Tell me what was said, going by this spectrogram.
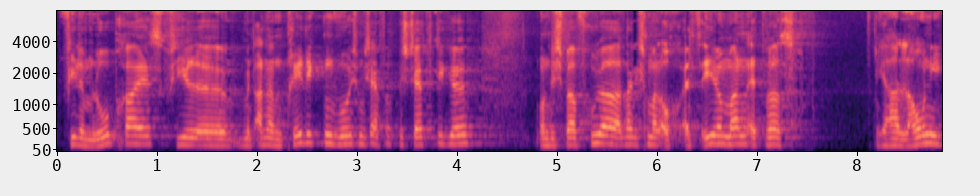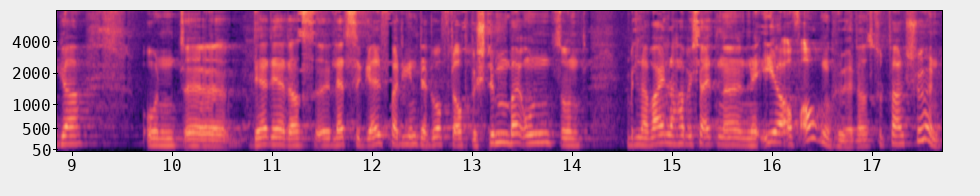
viel im Lobpreis, viel äh, mit anderen Predigten, wo ich mich einfach beschäftige. Und ich war früher, sage ich mal, auch als Ehemann etwas ja, launiger. Und äh, der, der das äh, letzte Geld verdient, der durfte auch bestimmen bei uns. Und mittlerweile habe ich halt eine, eine Ehe auf Augenhöhe. Das ist total schön.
